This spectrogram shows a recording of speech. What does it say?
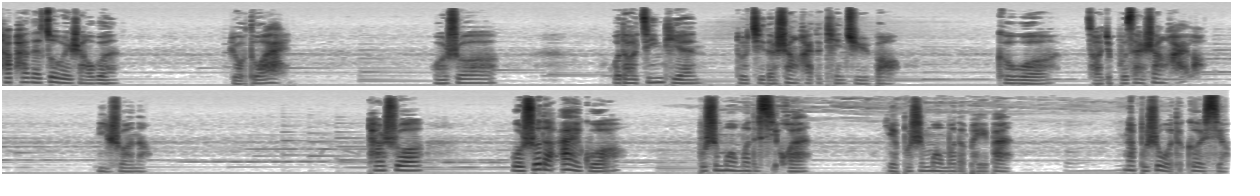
他趴在座位上问：“有多爱？”我说：“我到今天都记得上海的天气预报。”可我早就不在上海了，你说呢？他说：“我说的爱过，不是默默的喜欢，也不是默默的陪伴，那不是我的个性。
